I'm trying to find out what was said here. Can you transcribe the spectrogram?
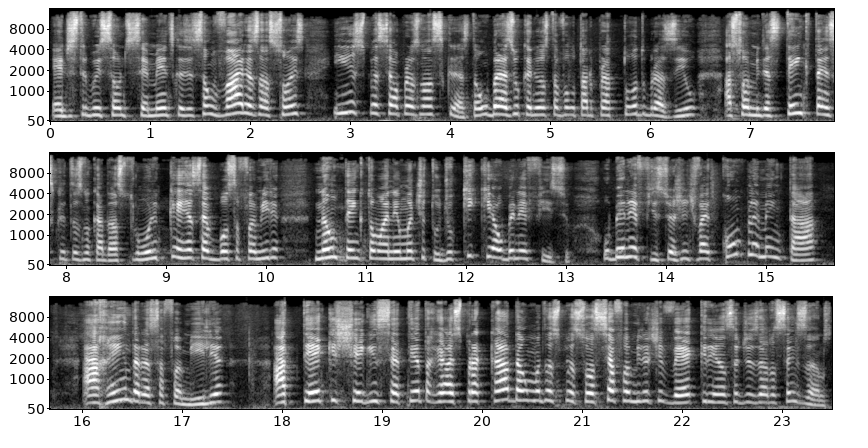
é, distribuição de sementes, quer dizer, são várias ações, em especial para as nossas crianças. Então, o Brasil Carinhoso está voltado para todo o Brasil, as famílias têm que estar inscritas no cadastro único, quem recebe Bolsa Família não tem que tomar nenhuma atitude. O que, que é o benefício? O benefício, a gente vai complementar a renda dessa família até que chegue em 70 reais para cada uma das pessoas, se a família tiver criança de 0 a 6 anos.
